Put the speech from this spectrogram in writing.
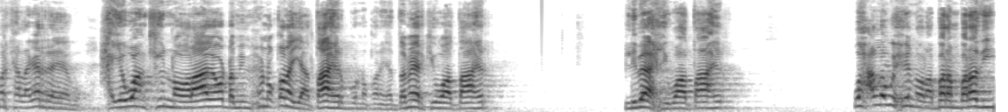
marka laga reebo xayawaankii noolaay oo dhammi muxuu noqonayaa daahir buu noqonayaa. Dameerkii waa daahir. Libaaxii waa daahir. Wax alla wixii noolaa baranbaradii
